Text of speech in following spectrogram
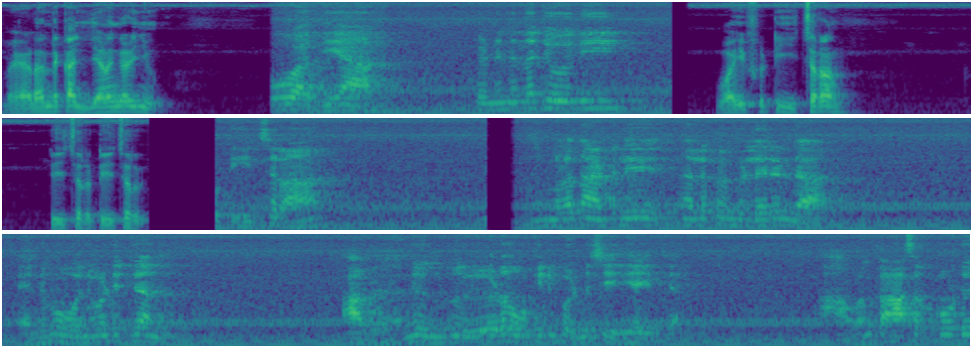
മേഡം എന്റെ കല്യാണം കഴിഞ്ഞു. ഓ അതെയാ. പെണ്ണിനെന്ന ജോലി? വൈഫ് ടീച്ചറാ. Teacher teacher. ടീച്ചറാ? നിങ്ങളെ നാട്ടിൽ നല്ല പെൺപിള്ളേരുണ്ടാ? എന്റെ മോന് വേണ്ടിയിട്ടാണ്. അവനൊന്നും ഏടെ നോക്കിയിട്ട് പെണ്ണ് ശരിയായില്ല അവൻ കാസർഗോഡ്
